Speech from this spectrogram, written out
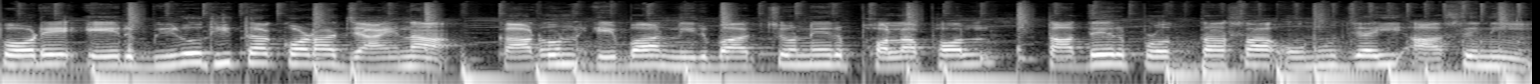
পরে এর বিরোধিতা করা যায় না। কারণ এবার নির্বাচনের ফলাফল তাদের প্রত্যাশা অনুযায়ী আসেনি।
